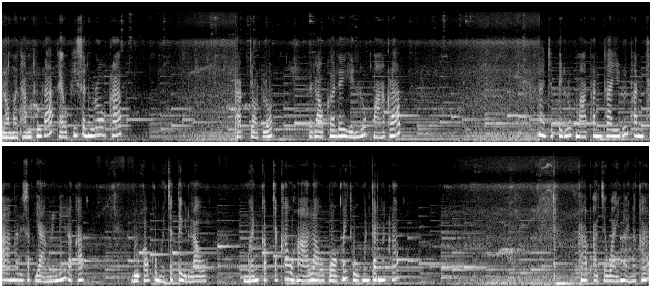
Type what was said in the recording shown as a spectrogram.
เรามาทำธุระแถวพิษณุโลกครับ พักจอดรถแล้วเราก็ได้เห็นลูกหมาครับ น่าจะเป็นลูกหมาพันธุ์ไทยหรือพันทางอะไรสักอย่างหนึ่งนี้แหละครับ ดูเขาก็เหมือนจะตื่นเรา เหมือนกับจะเข้าหาเราบอกไม่ถูกเหมือนกันนะครับ ภาพอาจจะไหวหน่อยนะครับ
